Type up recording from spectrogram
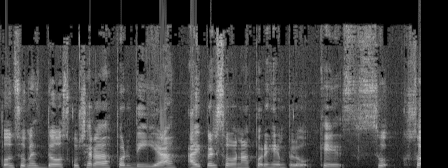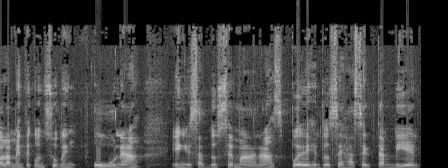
Consumes dos cucharadas por día. Hay personas, por ejemplo, que solamente consumen una en esas dos semanas. Puedes entonces hacer también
